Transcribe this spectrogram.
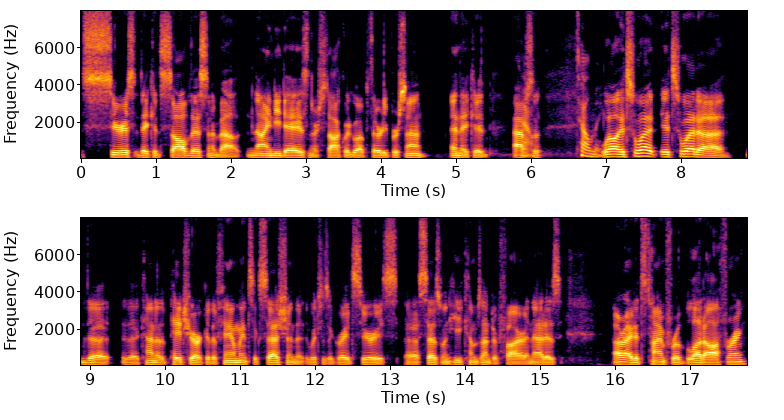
serious they could solve this in about 90 days, and their stock would go up 30 percent, and they could Absolutely. Tell me. Well, it's what it's what uh, the the kind of the patriarch of the family and succession, which is a great series, uh, says when he comes under fire, and that is, all right, it's time for a blood offering.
